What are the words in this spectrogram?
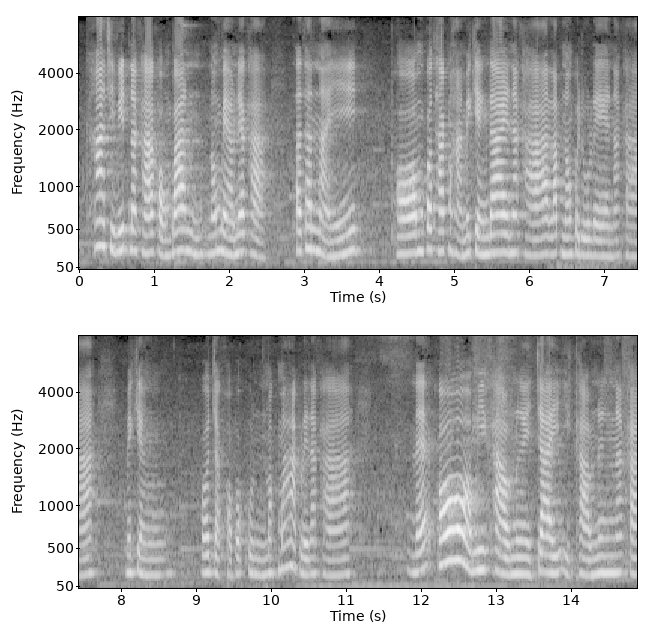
5 ชีวิตนะคะของบ้านน้องแมวเนี่ยค่ะ ถ้าท่านไหนพร้อมก็ทักมาหาแม่เกียงได้นะคะ รับน้องไปดูแลนะคะแม่เกียงก็จะขอบพระคุณมาก ๆเลยนะคะ และก็มีข่าวเหนื่อยใจอีกข่าวหนึ่งนะคะ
